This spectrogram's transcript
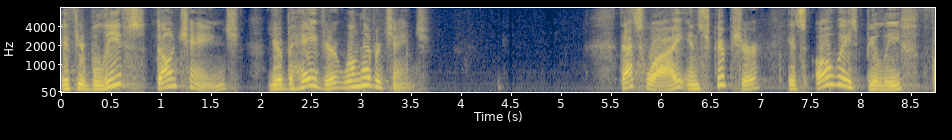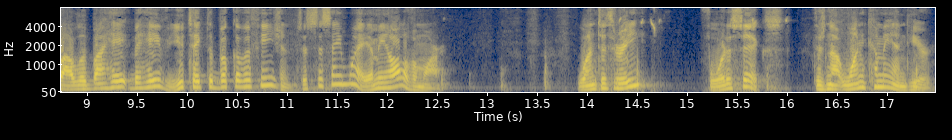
If your beliefs don't change, your behavior will never change. That's why in Scripture, it's always belief followed by behavior. You take the book of Ephesians, it's the same way. I mean, all of them are. One to three, Four to six. There's not one command here.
